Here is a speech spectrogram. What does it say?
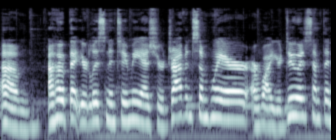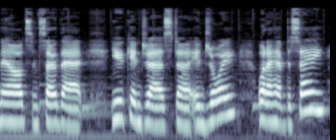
Um, I hope that you're listening to me as you're driving somewhere or while you're doing something else, and so that you can just uh, enjoy what I have to say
